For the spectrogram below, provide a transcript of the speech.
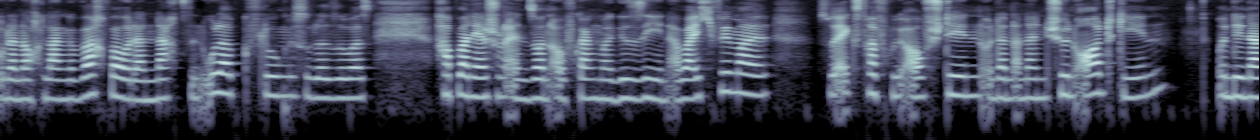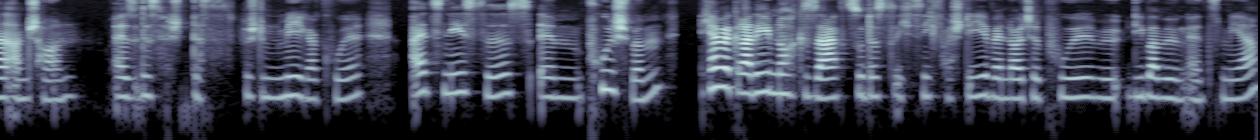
oder noch lange wach war oder nachts in Urlaub geflogen ist oder sowas, hat man ja schon einen Sonnenaufgang mal gesehen. Aber ich will mal so extra früh aufstehen und dann an einen schönen Ort gehen und den dann anschauen. Also das, das ist bestimmt mega cool. Als nächstes im Pool schwimmen. Ich habe ja gerade eben noch gesagt, so dass ich es nicht verstehe, wenn Leute Pool mö lieber mögen als Meer.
